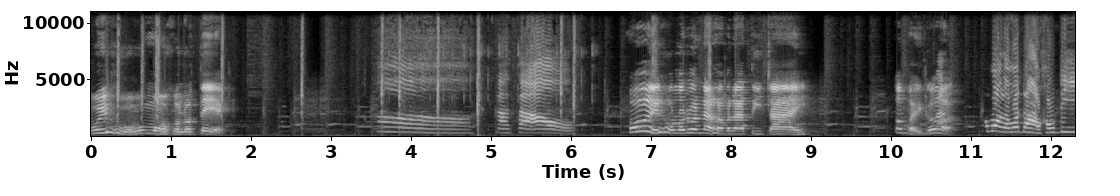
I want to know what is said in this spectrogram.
อุ้ยหัวโมโคโลเตก รโดนหนักธรรมดาตีตาย โอ้ my god เขาบอกแล้วว่าดาบเขาดี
